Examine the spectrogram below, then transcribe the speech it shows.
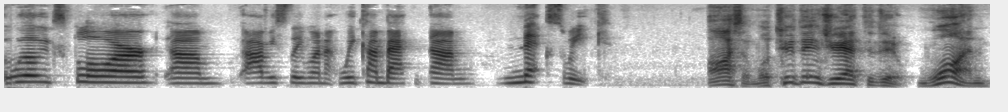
we'll explore um obviously when we come back um next week. Awesome. Well, two things you have to do. One,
